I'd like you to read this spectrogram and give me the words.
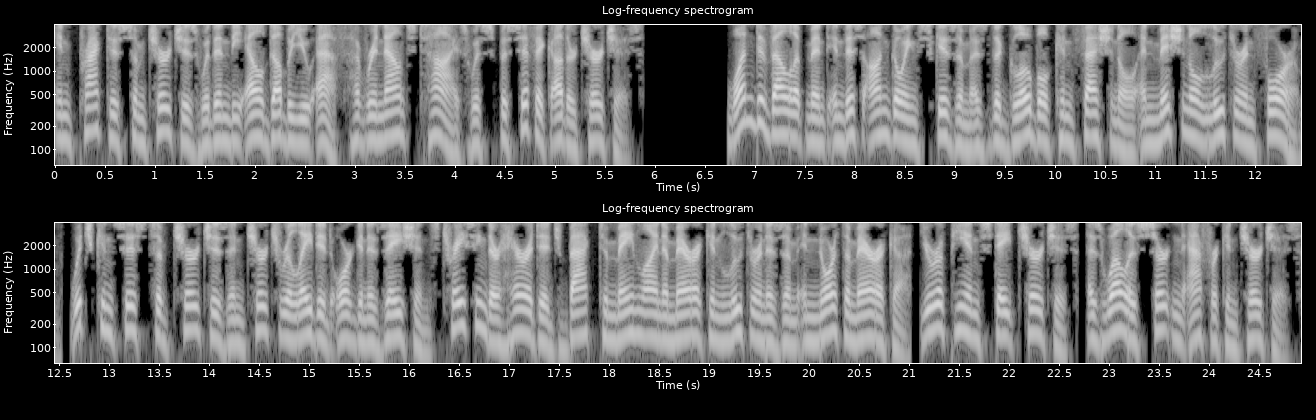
in practice some churches within the LWF have renounced ties with specific other churches. One development in this ongoing schism is the Global Confessional and Missional Lutheran Forum, which consists of churches and church-related organizations tracing their heritage back to mainline American Lutheranism in North America, European state churches, as well as certain African churches.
